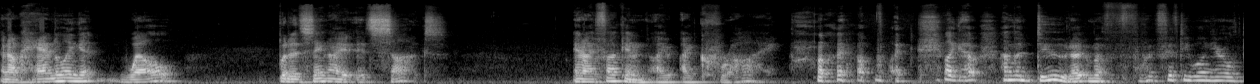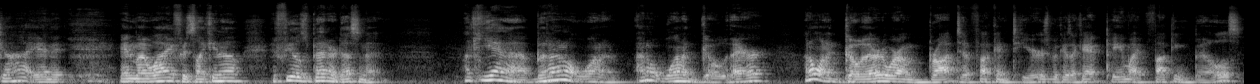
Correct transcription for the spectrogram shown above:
And I'm handling it well, but at the same time, it sucks. And I fucking, I, I cry. I'm like, like I'm a dude. I'm a 51 year old guy, and it, and my wife is like, you know, it feels better, doesn't it? Like, yeah, but I don't want to. I don't want to go there. I don't want to go there to where I'm brought to fucking tears because I can't pay my fucking bills.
